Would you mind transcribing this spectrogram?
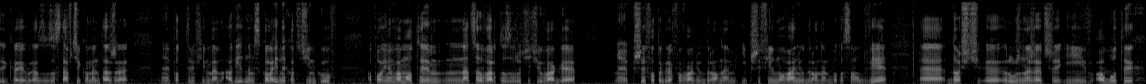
y, krajobrazu? Zostawcie komentarze e, pod tym filmem, a w jednym z kolejnych odcinków opowiem Wam o tym, na co warto zwrócić uwagę e, przy fotografowaniu dronem i przy filmowaniu dronem, bo to są dwie E, dość różne rzeczy i w obu tych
